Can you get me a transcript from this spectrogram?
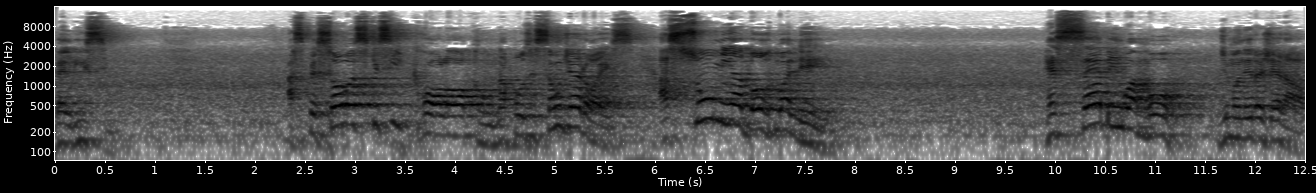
belíssimo. As pessoas que se colocam na posição de heróis, assumem a dor do alheio, recebem o amor de maneira geral,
